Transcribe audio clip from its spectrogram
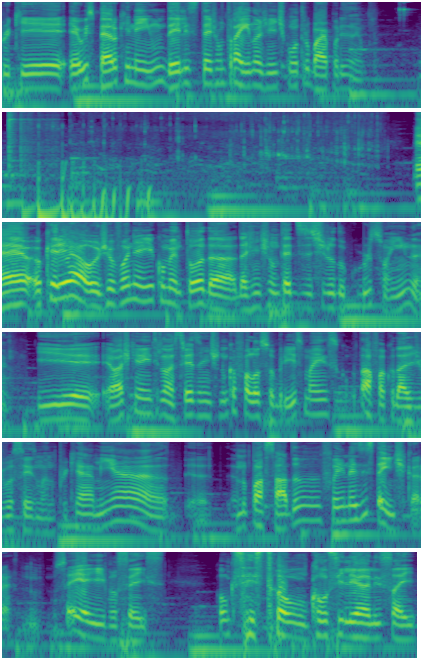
Porque eu espero que nenhum deles estejam traindo a gente com outro bar, por exemplo. É, eu queria. O Giovanni aí comentou da, da gente não ter desistido do curso ainda. E eu acho que entre nós três a gente nunca falou sobre isso, mas como tá a faculdade de vocês, mano? Porque a minha. Eh, ano passado foi inexistente, cara. Não sei aí vocês. Como que vocês estão conciliando isso aí?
